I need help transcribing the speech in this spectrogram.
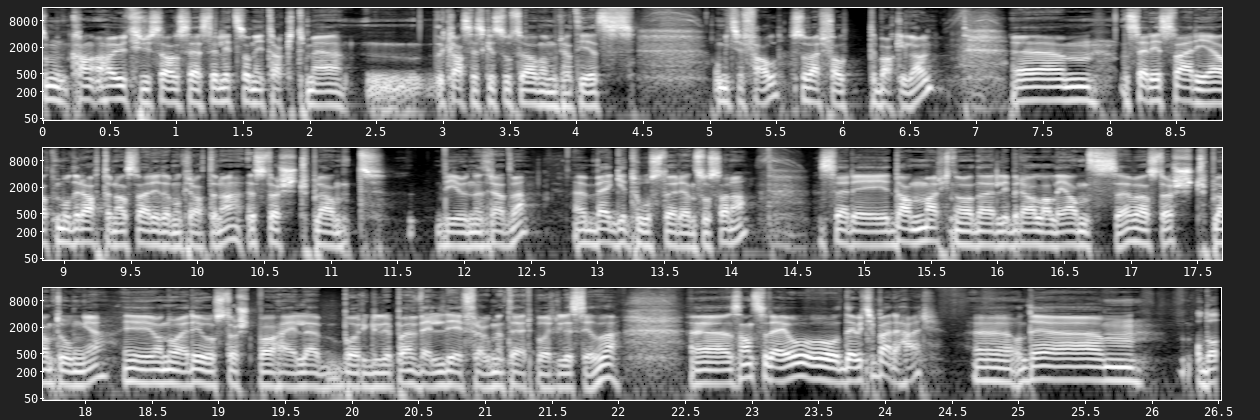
som kan, har utkrystallisert seg litt sånn i takt med mm, det klassiske sosialdemokratiets, om ikke fall, så i hvert fall tilbakegang. Um, ser i Sverige at Moderaterna og Sverigedemokraterna er størst blant de under 30. Begge to større enn sossene. Ser det i Danmark nå, der Liberal allianse var størst blant unge. Og nå er det jo størst på hele borgerlig, på en veldig fragmentert borgerlig side. Eh, så det er, jo, det er jo ikke bare her. Eh, og det mm, og da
